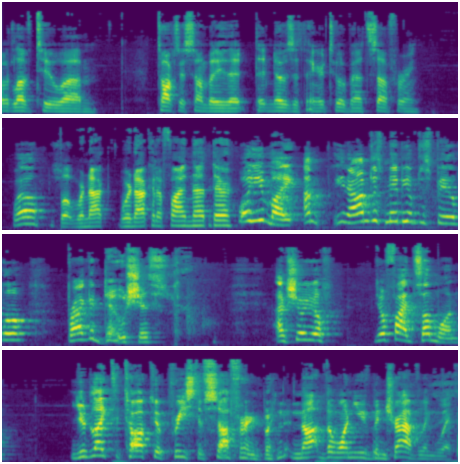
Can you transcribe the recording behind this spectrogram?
would love to um, talk to somebody that, that knows a thing or two about suffering. well, But we're not we're not going to find that there. well, you might. I'm, you know, I'm just maybe I'm just being a little braggadocious. I'm sure you'll you'll find someone. You'd like to talk to a priest of suffering, but not the one you've been traveling with.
